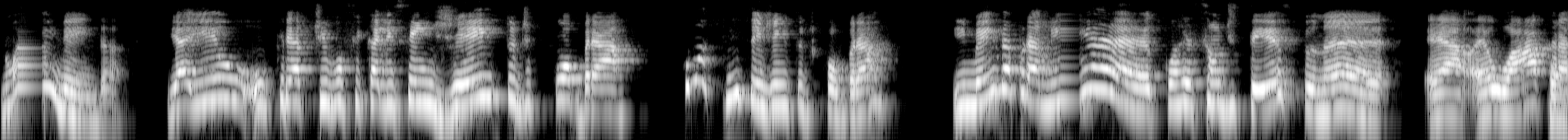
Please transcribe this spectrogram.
não é emenda. E aí o, o criativo fica ali sem jeito de cobrar. Como assim sem jeito de cobrar? Emenda para mim é correção de texto, né? É, é o A para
